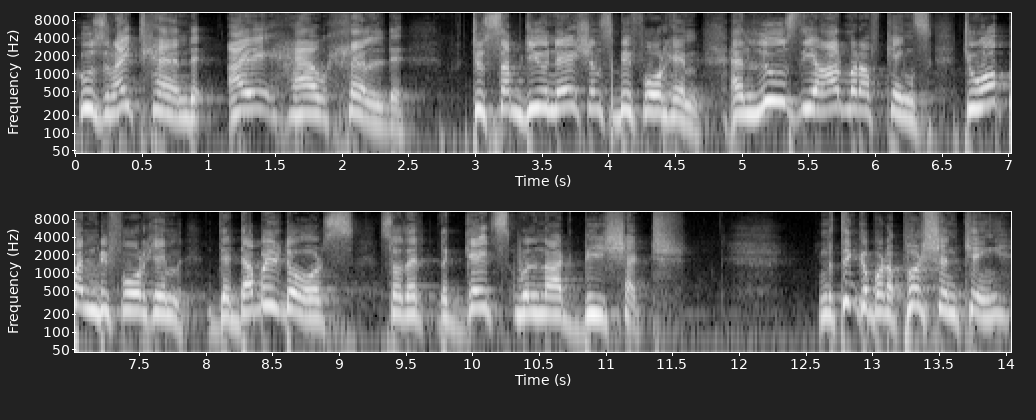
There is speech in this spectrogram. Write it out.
whose right hand I have held, to subdue nations before him, and loose the armor of kings, to open before him the double doors, so that the gates will not be shut. You think about a Persian king,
